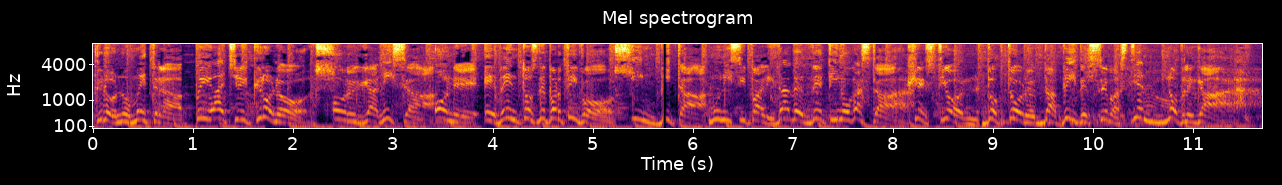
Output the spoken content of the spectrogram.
Cronometra PH Cronos. Organiza ONE Eventos Deportivos. Invita Municipalidad de Tinogasta. Gestión Doctor David Sebastián Noblegar.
